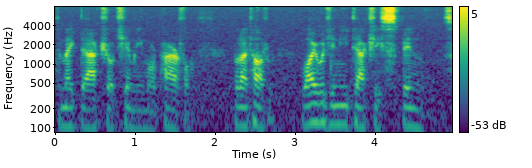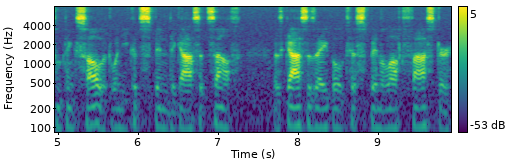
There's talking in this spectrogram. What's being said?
to make the actual chimney more powerful. But I thought, why would you need to actually spin something solid when you could spin the gas itself, as gas is able to spin a lot faster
